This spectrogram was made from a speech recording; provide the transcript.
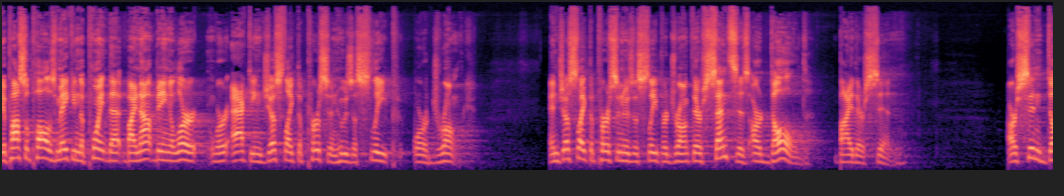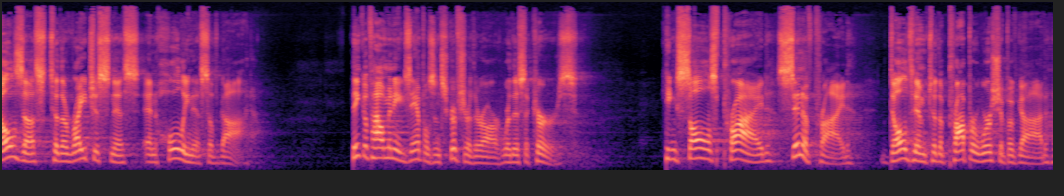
The Apostle Paul is making the point that by not being alert, we're acting just like the person who's asleep or drunk. And just like the person who's asleep or drunk, their senses are dulled by their sin. Our sin dulls us to the righteousness and holiness of God. Think of how many examples in Scripture there are where this occurs. King Saul's pride, sin of pride, dulled him to the proper worship of God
